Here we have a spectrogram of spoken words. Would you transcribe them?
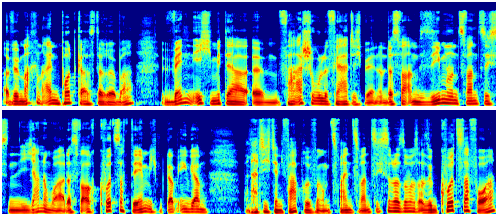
Aber wir machen einen Podcast darüber, wenn ich mit der ähm, Fahrschule fertig bin. Und das war am 27. Januar. Das war auch kurz nachdem, ich glaube irgendwie am, wann hatte ich denn die Fahrprüfung? Am 22. oder sowas? Also kurz davor.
